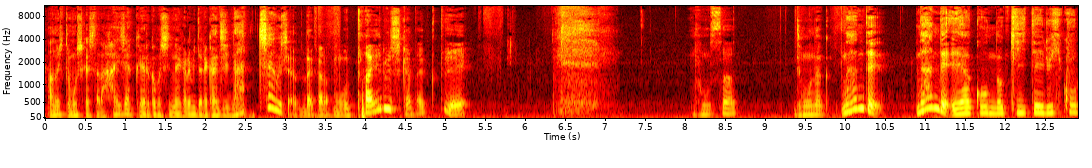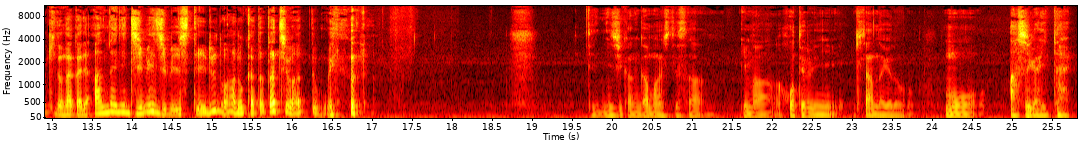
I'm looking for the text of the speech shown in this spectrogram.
あの人もしかしたらハイジャックやるかもしれないからみたいな感じになっちゃうじゃんだからもう耐えるしかなくてもうさでもなんかなんでなんでエアコンの効いている飛行機の中であんなにジメジメしているのあの方たちはって思いながら。で2時間我慢してさ今ホテルに来たんだけどもう足が痛い。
